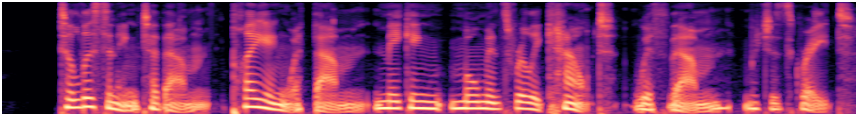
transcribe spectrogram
to listening to them, playing with them, making moments really count with them, which is great.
